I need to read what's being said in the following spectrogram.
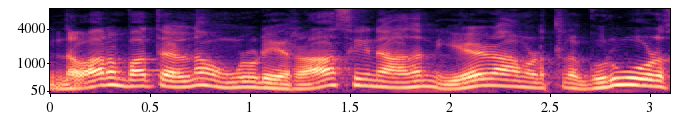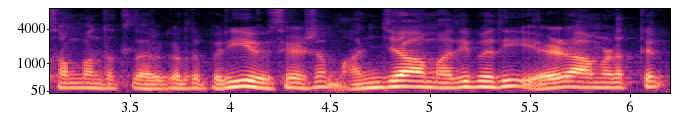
இந்த வாரம் பார்த்தேன்னா உங்களுடைய ராசிநாதன் ஏழாம் இடத்துல குருவோட சம்பந்தத்தில் இருக்கிறது பெரிய விசேஷம். அஞ்சாம் அதிபதி ஏழாம் இடத்தில்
